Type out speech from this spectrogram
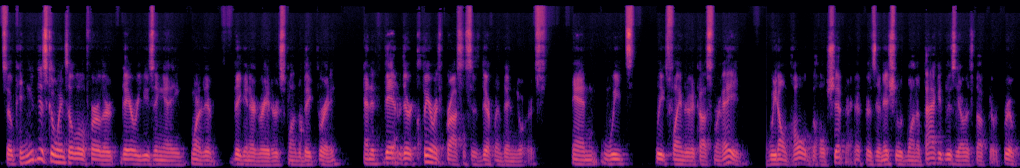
So can you just go into a little further? They were using a, one of their big integrators, one of the big three. And their, their clearance process is different than yours. And we, we explain to the customer, hey, we don't hold the whole shipment. If there's an issue with one of the packages, the other stuff goes through.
